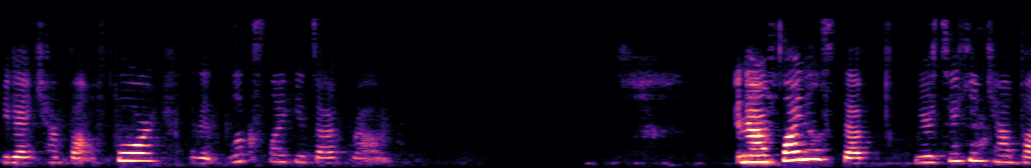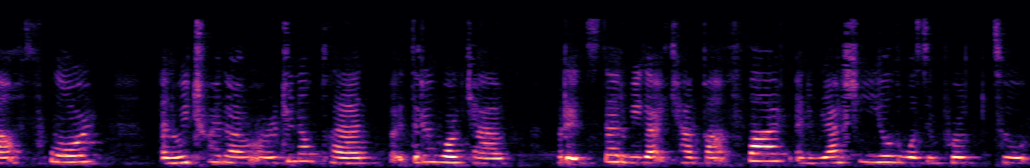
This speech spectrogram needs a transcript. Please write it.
we got compound 4, and it looks like a dark brown. In our final step, we are taking compound 4 and we tried our original plan, but it didn't work out. But instead, we got compound 5 and reaction yield was improved to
